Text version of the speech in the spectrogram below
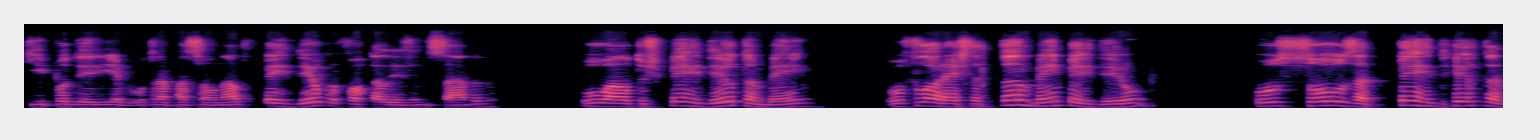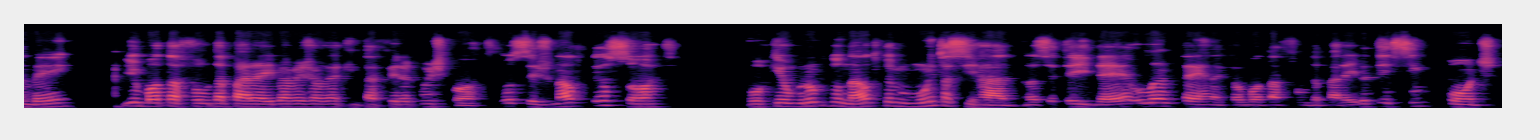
que poderia ultrapassar o Náutico, perdeu para o Fortaleza no sábado. O Altos perdeu também. O Floresta também perdeu. O Souza perdeu também e o Botafogo da Paraíba vai jogar quinta-feira com o Sport. Ou seja, o Náutico deu sorte, porque o grupo do Náutico é muito acirrado. Para você ter ideia, o Lanterna, que é o Botafogo da Paraíba, tem cinco pontos.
